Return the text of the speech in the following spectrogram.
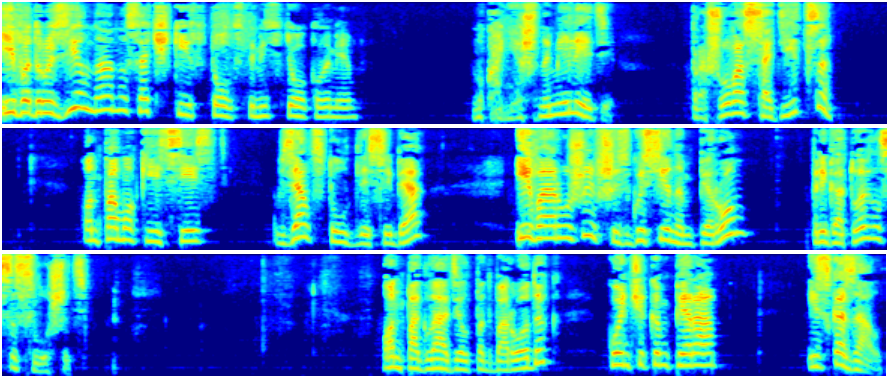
и водрузил на нос очки с толстыми стеклами. — Ну, конечно, миледи. Прошу вас садиться. — он помог ей сесть, взял стул для себя и, вооружившись гусиным пером, приготовился слушать. Он погладил подбородок кончиком пера и сказал,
